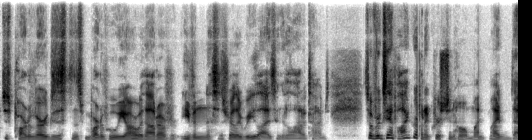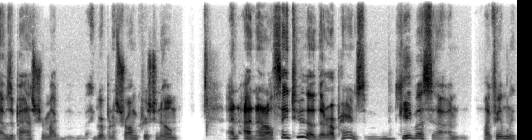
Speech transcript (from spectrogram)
just part of our existence and part of who we are without our even necessarily realizing it a lot of times. So for example, I grew up in a Christian home. My, my dad was a pastor. My, I grew up in a strong Christian home. And, and, and I'll say too, though, that our parents gave us, um, my family,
